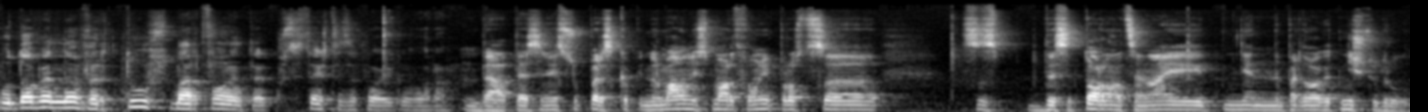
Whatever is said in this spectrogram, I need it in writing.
подобен на Vertu смартфоните, ако се сещате за какво ви говоря. Да, те са не супер скъпи. Нормални смартфони просто са с десеторна цена и не, не предлагат нищо друго.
